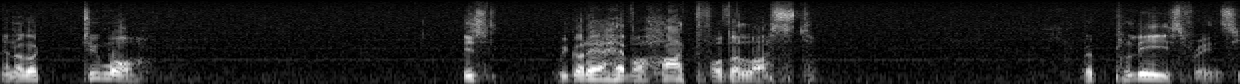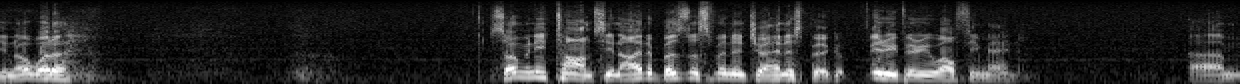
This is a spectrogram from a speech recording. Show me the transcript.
and I've got two more is we got to have a heart for the lost. But please, friends, you know what a so many times, you know, I had a businessman in Johannesburg, a very, very wealthy man. Um,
